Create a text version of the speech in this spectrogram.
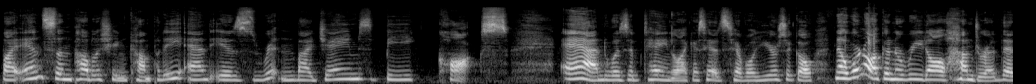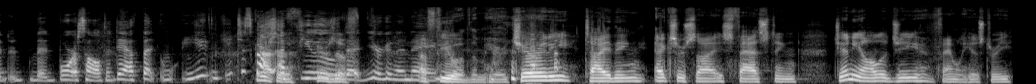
by Ensign Publishing Company and is written by James B. Cox and was obtained, like I said, several years ago. Now, we're not going to read all hundred that, that bore us all to death, but you, you just got a, a- few a- that you're going to name. A few of them here charity, tithing, exercise, fasting, genealogy, family history,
